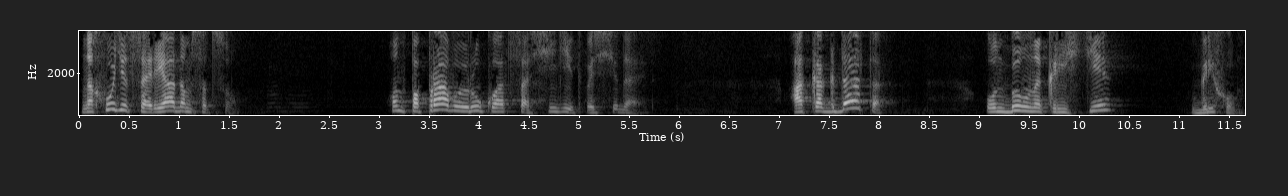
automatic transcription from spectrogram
находится рядом с Отцом. Он по правую руку Отца сидит, восседает. А когда-то он был на кресте грехом.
